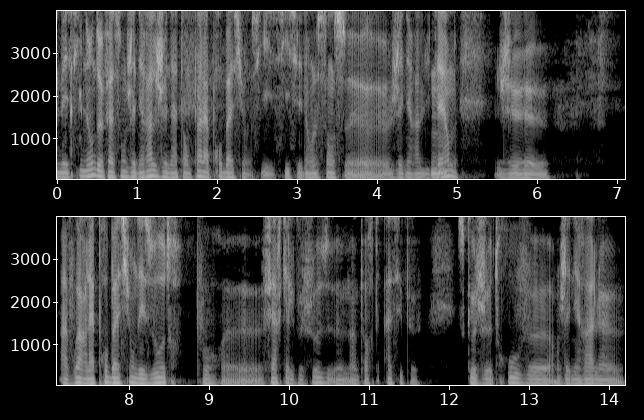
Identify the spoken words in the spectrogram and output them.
mais sinon, de façon générale, je n'attends pas l'approbation. Si, si c'est dans le sens euh, général du Mhm. terme, je avoir l'approbation des autres pour faire quelque chose m'importe assez peu. Ce que je trouve en général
